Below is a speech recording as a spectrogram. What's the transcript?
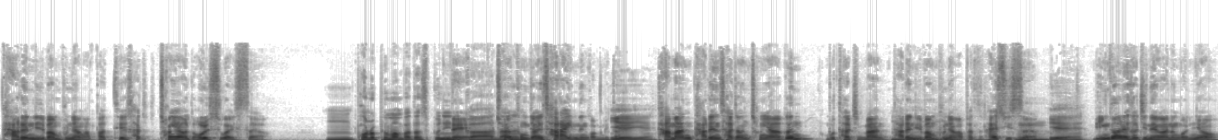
다른 일반 분양 아파트에 사- 청약을 넣을 수가 있어요. 음, 번호표만 받았을 뿐이니까 네, 청약 나는 통장이 살아 있는 겁니다. 예, 예. 다만 다른 사전 청약은 못하지만 다른 일반 분양 아파트는 할 수 있어요. 음. 예. 민간에서 진행하는 건요.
